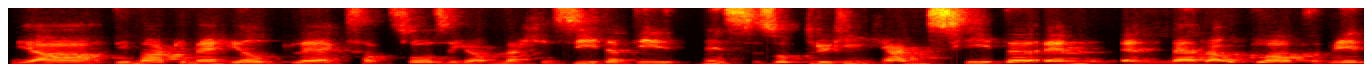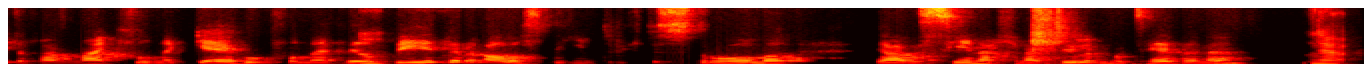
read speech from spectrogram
ja, die maken mij heel blij, ik zal het zo zeggen. Omdat je ziet dat die mensen zo terug in gang schieten. En, en mij dat ook laten weten van... Maar ik voel me keigoed, ik voel me veel hm. beter. Alles begint terug te stromen. Ja, dat is geen dat je natuurlijk moet hebben, hè. Ja.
